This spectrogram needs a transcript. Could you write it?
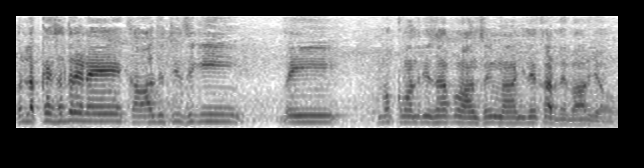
ਉਹ ਲੱਕੇ ਸੱਧਰੇ ਨੇ ਕਾਲ ਦਿੱਤੀ ਸੀਗੀ, ਬਈ ਮੁੱਖ ਮੰਤਰੀ ਸਾਹਿਬ ਭਗਵੰਤ ਸਿੰਘ ਮਾਨ ਜੀ ਦੇ ਘਰ ਦੇ ਬਾਹਰ ਜਾਓ।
